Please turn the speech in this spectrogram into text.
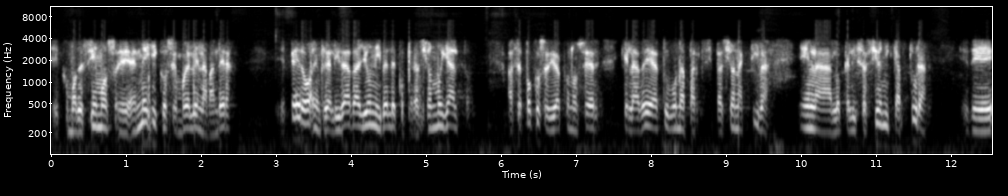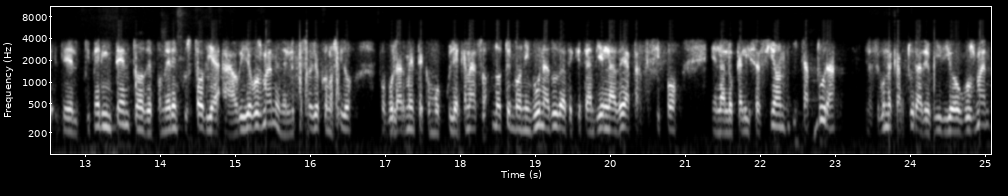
eh, como decimos, eh, en México se envuelve en la bandera, eh, pero en realidad hay un nivel de cooperación muy alto. Hace poco se dio a conocer que la DEA tuvo una participación activa en la localización y captura del primer intento de poner en custodia a Ovidio Guzmán en el episodio conocido popularmente como Culiacanazo. No tengo ninguna duda de que también la DEA participó en la localización y captura, en la segunda captura de Ovidio Guzmán.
